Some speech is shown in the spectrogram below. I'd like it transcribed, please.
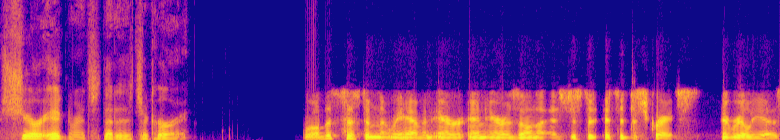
sheer ignorance that it's occurring. Well, this system that we have in, in Arizona is just a, it's a disgrace. It really is.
